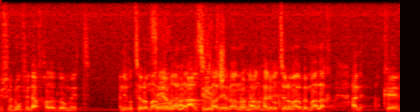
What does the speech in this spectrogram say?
בשביל בלומפילד אף אחד עוד לא מת. אני רוצה לומר זהו, במהלך השיחה שלנו, אני רוצה לומר במהלך... אני... כן.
